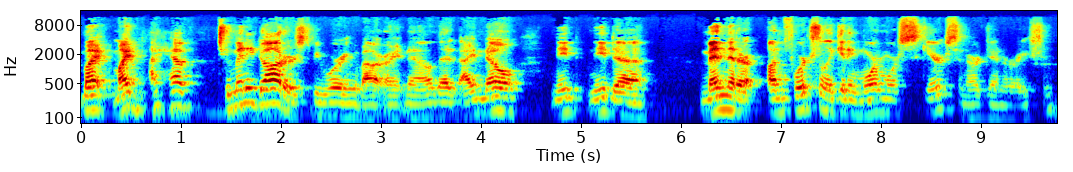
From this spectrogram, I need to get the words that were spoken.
My, my, I have too many daughters to be worrying about right now that I know need need uh, men that are unfortunately getting more and more scarce in our generation.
